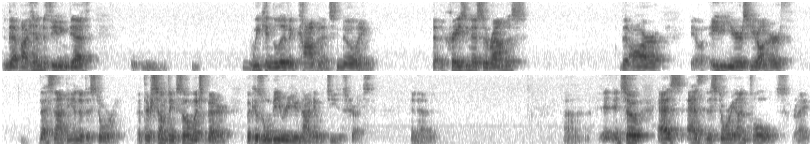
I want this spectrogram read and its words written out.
And that by him defeating death, we can live in confidence knowing that the craziness around us, that our you know, 80 years here on earth, that's not the end of the story. That there's something so much better because we'll be reunited with Jesus Christ in heaven. Uh, and so as as the story unfolds, right,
